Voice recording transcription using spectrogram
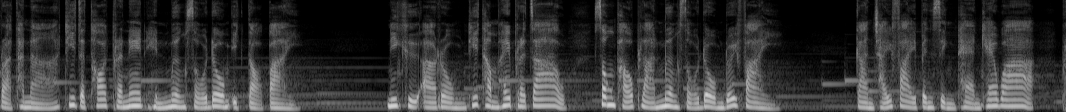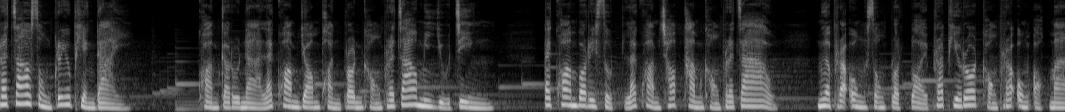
ปรารถนาที่จะทอดพระเนตรเห็นเมืองโสโดมอีกต่อไป นี่คืออารมณ์ที่ทำให้พระเจ้าทรงเผาผลาญเมืองโสโดมด้วยไฟ การใช้ไฟเป็นสิ่งแทนแค่ว่า พระเจ้าทรงกริ้วเพียงใด ความการุณาและความยอมผ่อนปรนของพระเจ้ามีอยู่จริง แต่ความบริสุทธิ์และความชอบธรรมของพระเจ้า เมื่อพระองค์ทรงปลดปล่อยพระพิโรธของพระองค์ออกมา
